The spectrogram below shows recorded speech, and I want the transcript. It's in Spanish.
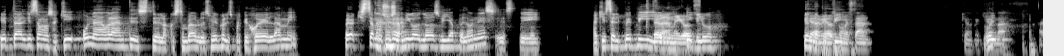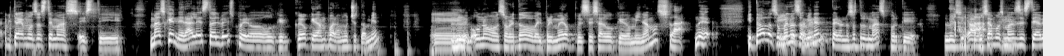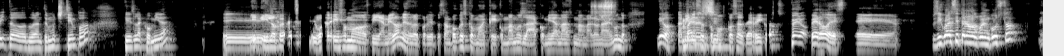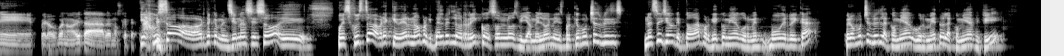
¿Qué tal? Ya estamos aquí una hora antes de lo acostumbrado los miércoles porque juega el AME. Pero aquí estamos sus amigos los Villapelones. Este, aquí está el Pepi y ¿Qué tal, el amigos? Iglu. ¿Qué ¿Qué onda, amigos? Pepi? ¿Cómo están? ¿Qué onda? ¿Qué onda? Hoy traemos dos temas, este, más generales tal vez, pero que creo que dan para mucho también. Eh. Uno, sobre todo, el primero, pues es algo que dominamos. Ah, que todos los Sí, humanos justamente. dominan, pero nosotros más, porque abusamos más de este hábito durante mucho tiempo, que es la comida. Eh, Y, y lo peor es que igual ahí somos villamelones, güey, porque pues tampoco es como que comamos la comida más mamalona del mundo. Digo, también Bueno, eso es sí. como cosas de ricos, pero, pero este, pues igual sí tenemos buen gusto, eh, pero bueno, ahorita vemos qué pedo. Que justo ahorita que mencionas eso, eh, pues justo habría que ver, ¿no? Porque tal vez los ricos son los villamelones, porque muchas veces, no estoy diciendo que toda, porque hay comida gourmet muy rica, pero muchas veces la comida gourmet o la comida fifí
